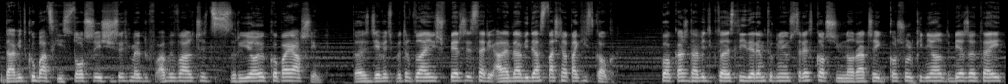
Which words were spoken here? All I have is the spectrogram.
Dawid Kubacki, 136 metrów, aby walczyć z Ryoyu Kobayashim. To jest 9 metrów dalej niż w pierwszej serii, ale Dawida stać na taki skok. Pokaż Dawid, kto jest liderem turnieju 4 skoczni. No raczej koszulki nie odbierze tej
